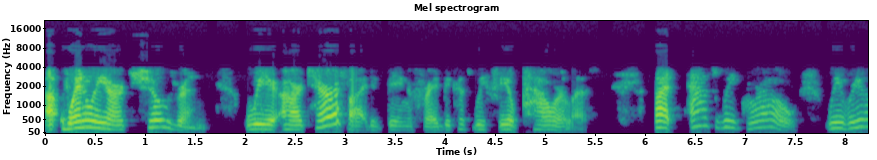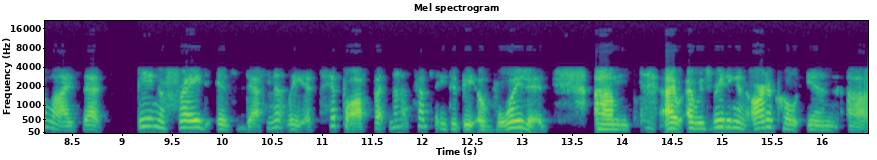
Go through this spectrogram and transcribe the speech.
Uh, when we are children, we are terrified of being afraid because we feel powerless. But as we grow, we realize that being afraid is definitely a tip off, but not something to be avoided. Um, I, I, was reading an article in uh,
